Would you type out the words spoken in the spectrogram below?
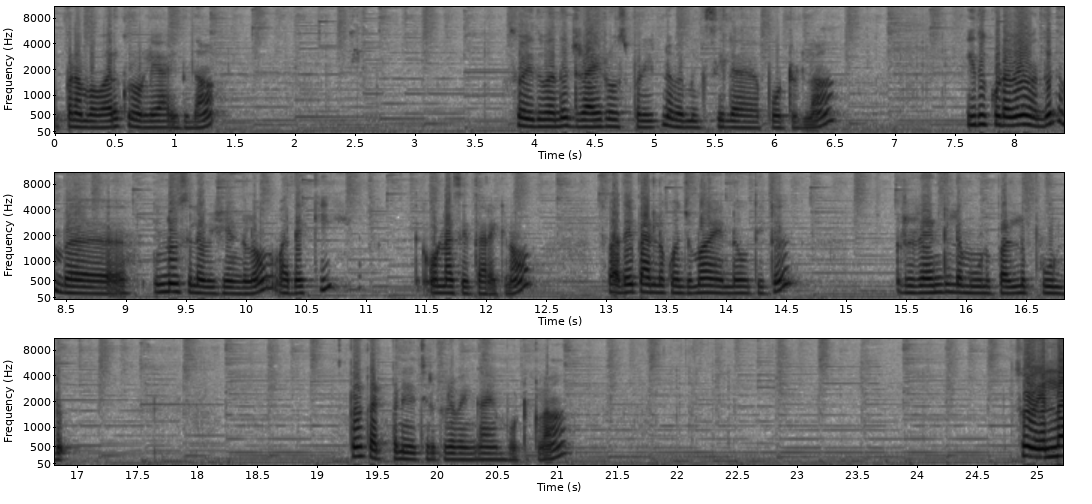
இப்போ நம்ம வறுக்கிறோம் இல்லையா இதுதான். ஸோ இது வந்து ட்ரை ரோஸ்ட் பண்ணிவிட்டு நம்ம மிக்சியில் போட்டுடலாம். இது கூடவே வந்து நம்ம இன்னும் சில விஷயங்களும் வதக்கி ஒன்றா சேர்த்து அரைக்கணும். ஸோ அதே பேனில் கொஞ்சமாக எண்ணெய் ஊற்றிட்டு ஒரு ரெண்டில் மூணு பல் பூண்டு. இப்போ கட் பண்ணி வச்சுருக்கிற வெங்காயம் போட்டுக்கலாம். ஸோ எல்லா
